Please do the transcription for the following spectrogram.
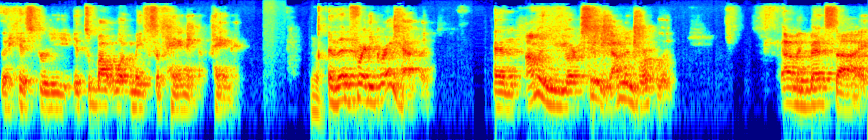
the history, it's about what makes a painting a painting. Yeah. And then Freddie Gray happened. And I'm in New York City, I'm in Brooklyn, I'm in Bed-Stuy,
